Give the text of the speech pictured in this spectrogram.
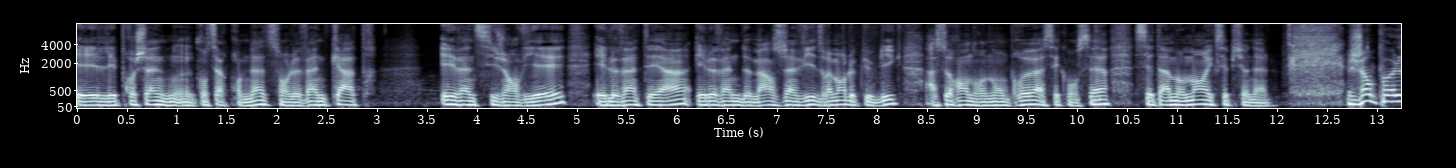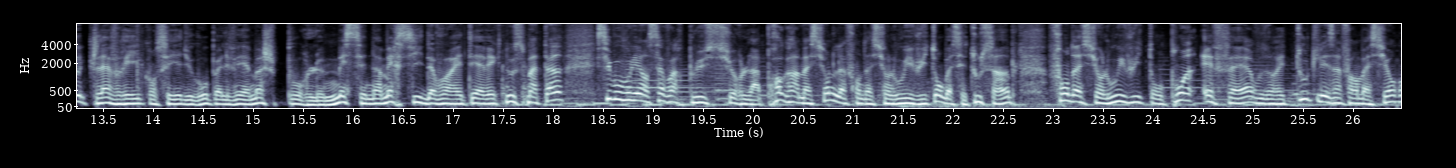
Et les prochaines concerts promenades sont le 24 et 26 janvier et le 21 et le 22 mars. J'invite vraiment le public à se rendre nombreux à ces concerts. C'est un moment exceptionnel. Jean-Paul Clavry, conseiller du groupe LVMH pour le mécénat. Merci d'avoir été avec nous ce matin. Si vous voulez en savoir plus sur la programmation de la Fondation Louis Vuitton, bah c'est tout simple. fondationlouisvuitton.fr. Vous aurez toutes les informations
